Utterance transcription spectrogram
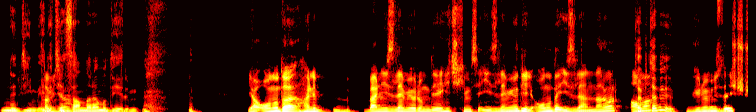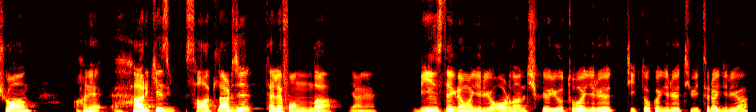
ne diyeyim, Tabii elit canım. insanlara mı diyelim? Ya, onu da, hani, b ben izlemiyorum diye hiç kimse izlemiyor değil. Onu da izleyenler var Tabii, ama tabii. günümüzde şu an, hani, herkes saatlerce telefonda. Yani bir Instagram'a giriyor, oradan çıkıyor, YouTube'a giriyor, TikTok'a giriyor, Twitter'a giriyor.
